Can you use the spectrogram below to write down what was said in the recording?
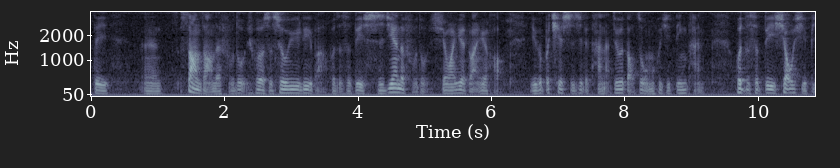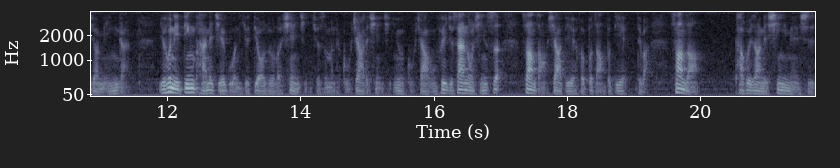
对，嗯，上涨的幅度或者是收益率吧，或者是对时间的幅度，希望越短越好，有个不切实际的贪婪，最后导致我们会去盯盘，或者是对消息比较敏感，以后你盯盘的结果，你就掉入了陷阱，就是什么呢？股价的陷阱，因为股价无非就三种形式：上涨、下跌和不涨不跌，对吧？上涨，它会让你心里面是，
